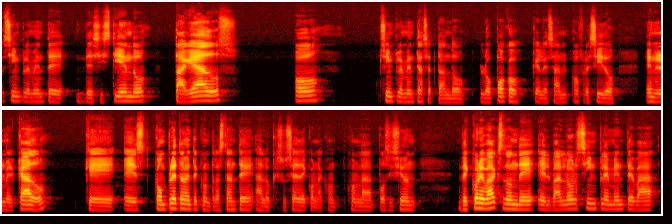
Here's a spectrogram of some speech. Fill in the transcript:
simplemente desistiendo, tagueados o simplemente aceptando lo poco que les han ofrecido en el mercado, que es completamente contrastante a lo que sucede con la, con, la posición de corebacks, donde el valor simplemente va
